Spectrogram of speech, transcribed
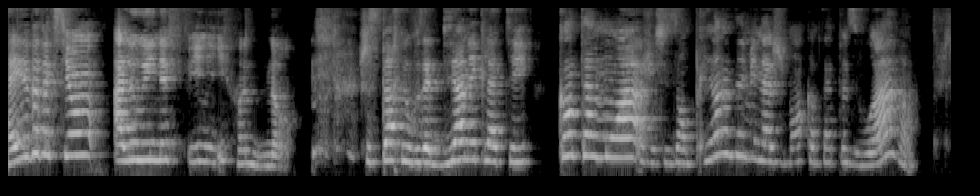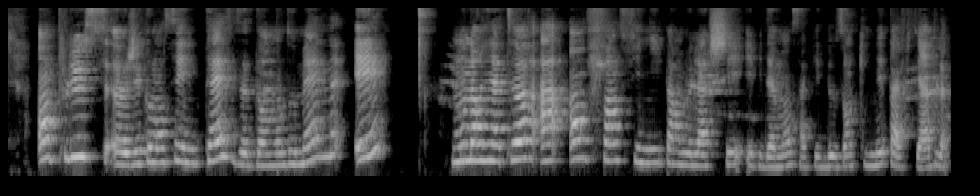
Hey perfection Halloween est fini Oh non J'espère que vous êtes bien éclatés. Quant à moi, je suis en plein déménagement, comme ça peut se voir. En plus, euh, j'ai commencé une thèse dans mon domaine et mon ordinateur a enfin fini par me lâcher. Évidemment, ça fait deux ans qu'il n'est pas fiable.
